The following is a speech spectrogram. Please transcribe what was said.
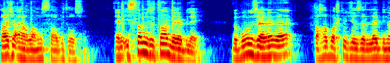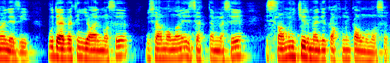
Ta ki ayaqlarımız sabit olsun. Yəni İslam üzrə can verə bilək və bunun üzərinə də daha başqa gözəlliklər bina edəcəyik. Bu dəvətin yayılması, müsəlmanların izzətlənməsi, İslamın girmədiyi qapının qalmaması.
